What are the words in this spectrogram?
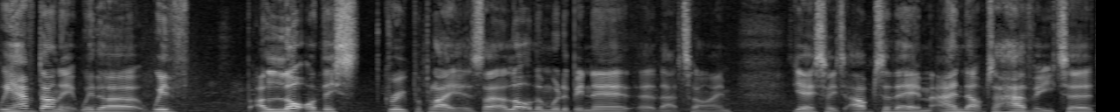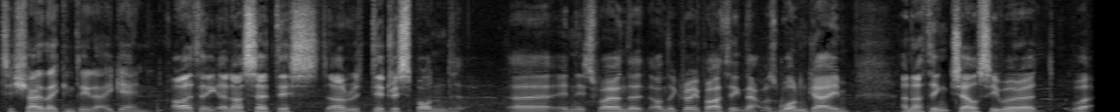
we have done it with a with a lot of this group of players. A lot of them would have been there at that time. Yeah, so it's up to them and up to Javi to, to show they can do that again. I think, and I said this, I did respond uh, in this way on the on the group. I think that was one game, and I think Chelsea were were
